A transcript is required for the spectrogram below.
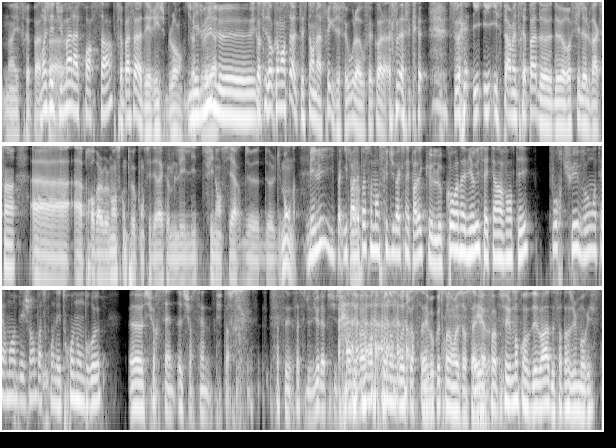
Non, il ferait pas Moi, ça. j'ai du mal à croire ça. Il ferait pas ça à des riches blancs. Tu vois Mais ce que je veux lui, quand ils ont commencé à le tester en Afrique, j'ai fait oula, vous faites quoi là Parce que ils, se permettraient pas de, de refiler le vaccin à, à probablement ce qu'on peut considérer comme l'élite financière de- du monde. Mais lui, il, il parlait pas seulement que du vaccin, il parlait que le coronavirus a été inventé pour tuer volontairement des gens parce qu'on est trop nombreux euh, sur scène. euh, sur scène, putain. ça, c'est ça, c'est le vieux lapsus. On est vraiment trop nombreux sur On est scène. beaucoup trop nombreux sur scène. il faut absolument qu'on se débarrasse de certains humoristes.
